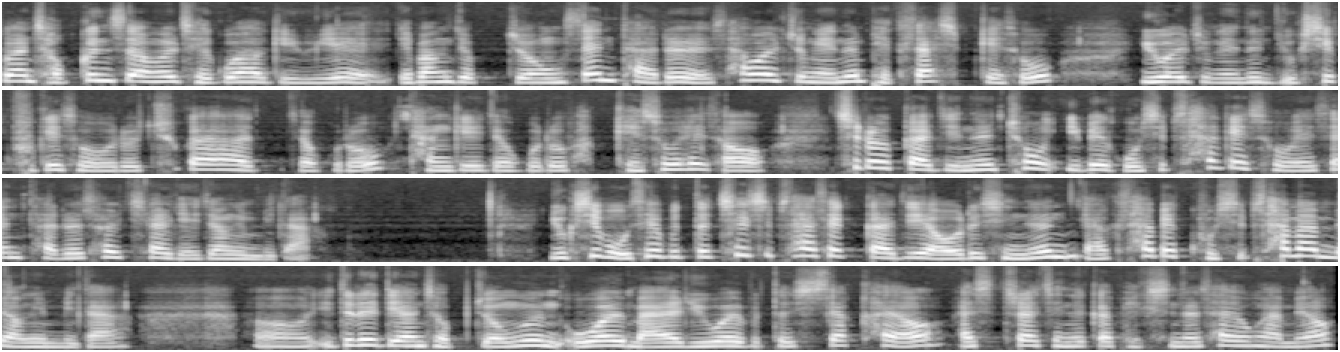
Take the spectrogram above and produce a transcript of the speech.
또한 접근성을 제고하기 위해 예방접종 센터를 4월 중에는 140개소, 6월 중에는 69개소를 추가적으로 단계적으로 개소해서 7월까지는 총 254개소의 센터를 설치할 예정입니다. 65세부터 74세까지의 어르신은 약 494만 명입니다. 어, 이들에 대한 접종은 5월 말 6월부터 시작하여 아스트라제네카 백신을 사용하며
